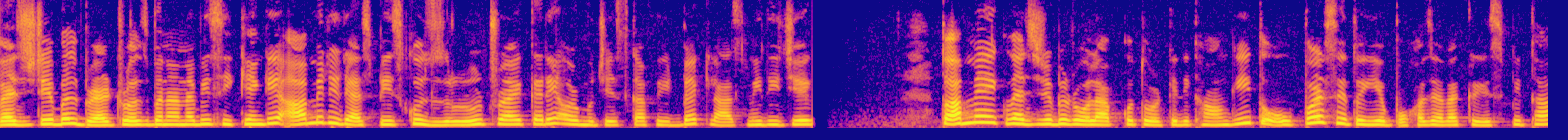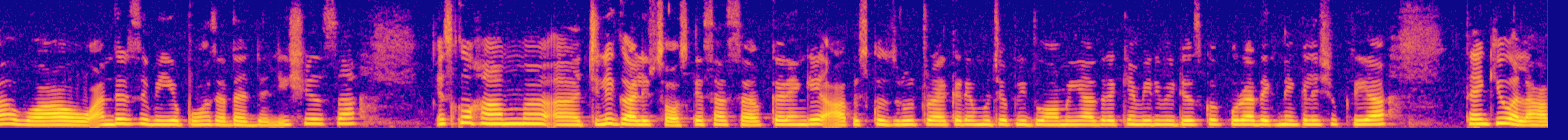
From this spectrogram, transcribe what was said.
वेजिटेबल ब्रेड रोल्स बनाना भी सीखेंगे। आप मेरी रेसिपीज़ को ज़रूर ट्राई करें और मुझे इसका फ़ीडबैक लाजमी दीजिए तो अब मैं एक वेजिटेबल रोल आपको तोड़ के दिखाऊँगी। तो ऊपर से तो ये बहुत ज़्यादा क्रिस्पी था वाह अंदर से भी ये बहुत ज़्यादा डिलीशियस था। इसको हम चिली गार्लिक सॉस के साथ सर्व करेंगे। आप इसको ज़रूर ट्राई करें। मुझे अपनी दुआ में याद रखें। मेरी वीडियोज़ को पूरा देखने के लिए शुक्रिया। थैंक यू। अल्लाह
